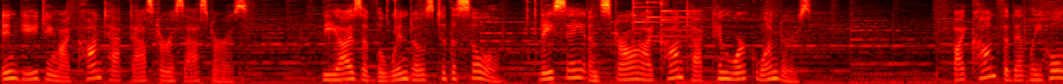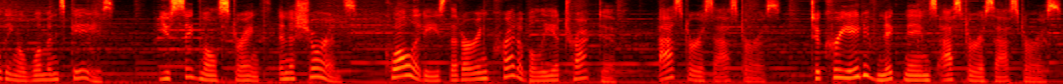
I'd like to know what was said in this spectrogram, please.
Engaging eye contact asterisk asterisk. The eyes of the windows to the soul, they say and strong eye contact can work wonders. By confidently holding a woman's gaze, you signal strength and assurance, qualities that are incredibly attractive. Asterisk asterisk. To creative nicknames asterisk asterisk.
